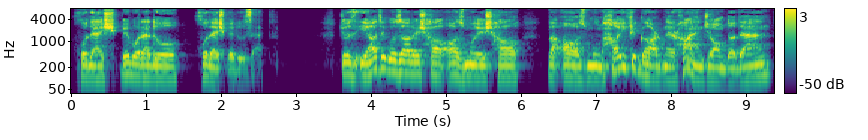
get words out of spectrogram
خودش ببرد و خودش بدوزد جزئیات گزارش ها آزمایش ها و آزمون هایی که گاردنرها انجام دادند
